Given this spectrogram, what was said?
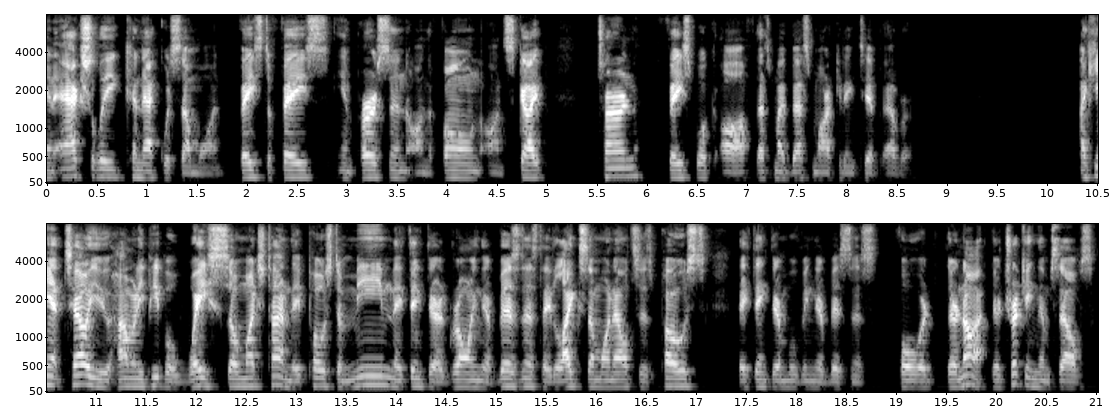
and actually connect with someone face to face, in person, on the phone, on Skype. Turn Facebook off. That's my best marketing tip ever. I can't tell you how many people waste so much time. They post a meme, they think they're growing their business, they like someone else's post, they think they're moving their business forward. They're not. They're tricking themselves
